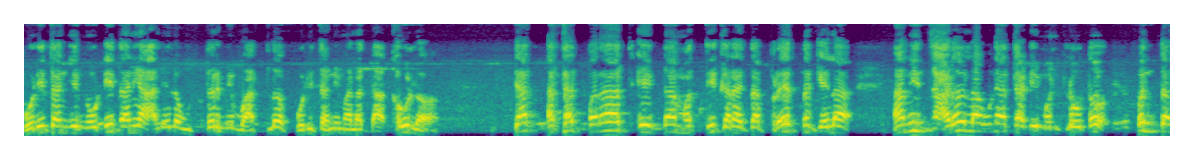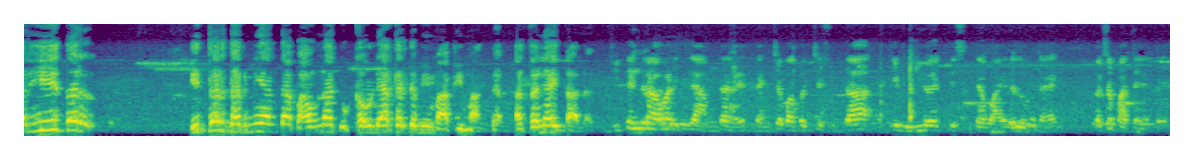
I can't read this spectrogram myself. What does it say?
पोलिसांची नोटीस आणि आलेलं उत्तर मी वाचलं पोलिसांनी मला दाखवलं. त्यात अर्थात परत एकदा मस्ती करायचा प्रयत्न केला. आम्ही झाडं लावण्यासाठी म्हटलो होतो पण तरीही जर इतर धर्मियांचा भावना दुखवल्या असेल तर मी माफी मागतो. असं नाही चालत. जितेंद्र आव्हाड इथले आमदार आहेत. त्यांच्या बाबतचे सुद्धा जे व्हिडिओ आहेत ते सध्या व्हायरल होत आहेत. कसं पाहता येतं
